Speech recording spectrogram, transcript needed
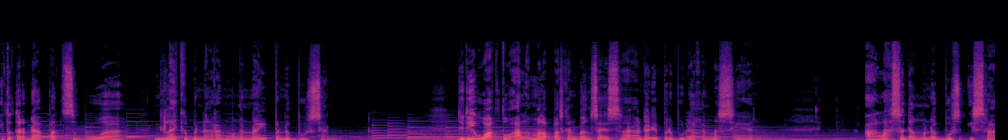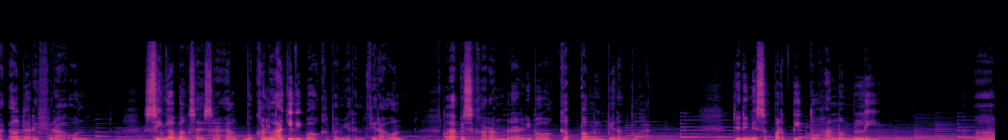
itu terdapat sebuah nilai kebenaran mengenai penebusan. Jadi waktu Allah melepaskan bangsa Israel dari perbudakan Mesir, Allah sedang menebus Israel dari Firaun sehingga bangsa Israel bukan lagi di bawah kepemimpinan Firaun, tetapi sekarang berada di bawah kepemimpinan Tuhan. Jadi ini seperti Tuhan membeli uh,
